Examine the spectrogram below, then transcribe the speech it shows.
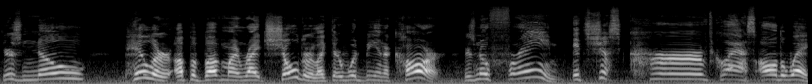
There's no pillar up above my right shoulder like there would be in a car. There's no frame. It's just curved glass all the way.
